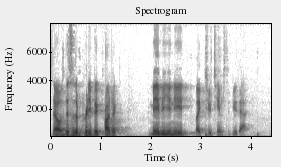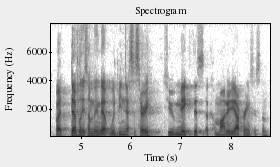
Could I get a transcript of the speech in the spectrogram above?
So this is a pretty big project. Maybe you need like two teams to do that. But definitely something that would be necessary to make this a commodity operating system.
